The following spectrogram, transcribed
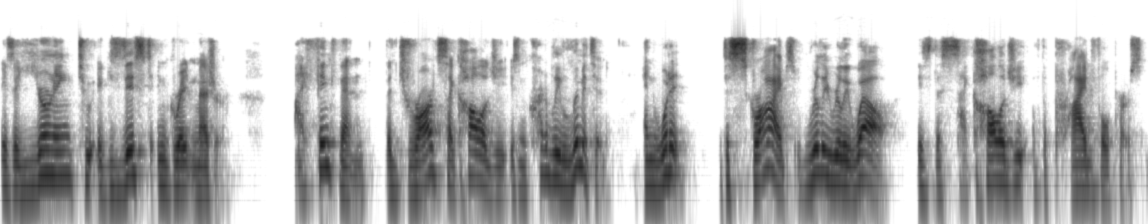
is a yearning to exist in great measure. I think then that Girard's psychology is incredibly limited, and what it describes really, really well is the psychology of the prideful person.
